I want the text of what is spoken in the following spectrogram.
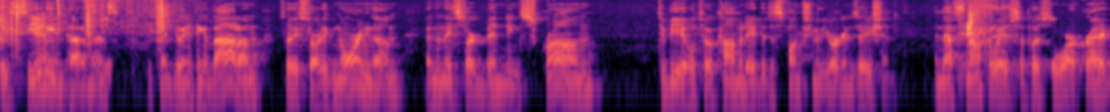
They see yeah. the impediments, they can't do anything about them, so they start ignoring them, and then they start bending Scrum to be able to accommodate the dysfunction of the organization. And that's not the way it's supposed to work, right?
